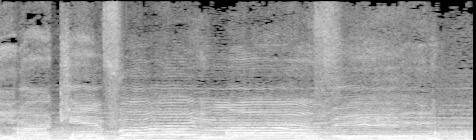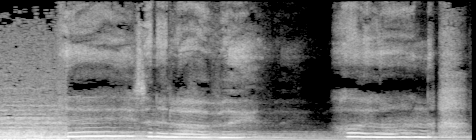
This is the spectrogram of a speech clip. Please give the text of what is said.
I can't fall.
